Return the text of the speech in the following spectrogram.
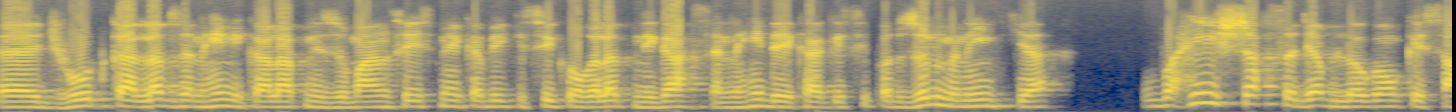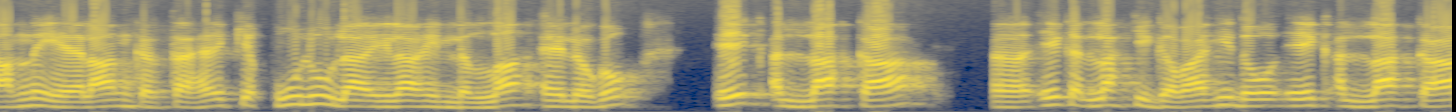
झूठ का लफ्ज नहीं निकाला अपनी ज़ुबान से इसने कभी किसी को गलत निगाह से नहीं देखा किसी पर जुल्म नहीं किया। वही शख्स जब लोगों के सामने ऐलान करता है कि कुलू ए लोगो, एक अल्लाह का एक अल्लाह की गवाही दो, एक अल्लाह का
